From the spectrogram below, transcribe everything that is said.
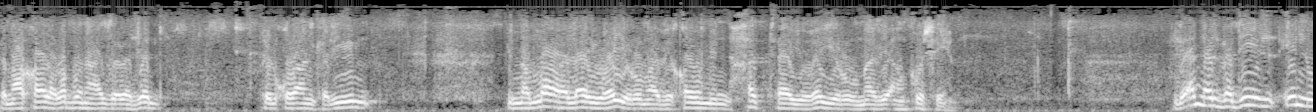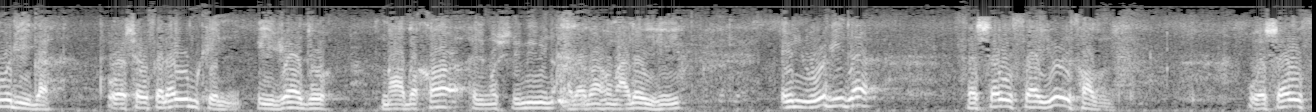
كما قال ربنا عز وجل في القرآن الكريم إن الله لا يغير ما بقوم حتى يغيروا ما بأنفسهم. لأن البديل إن وجد وسوف لا يمكن إيجاده مع بقاء المسلمين على ما هم عليه. إن وجد فسوف يلفظ وسوف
